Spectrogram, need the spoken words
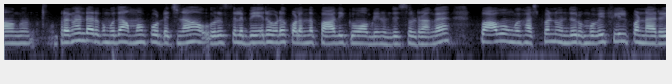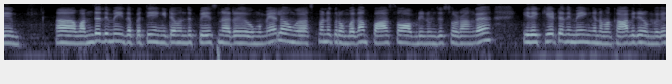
அவங்க ப்ரெக்னெண்ட்டாக இருக்கும்போது அம்மா போட்டுச்சுன்னா ஒரு சில பேரோட குழந்த பாதிக்கும் அப்படின்னு வந்து சொல்கிறாங்க பாவம் உங்கள் ஹஸ்பண்ட் வந்து ரொம்பவே ஃபீல் பண்ணார். வந்ததுமே இதை பற்றி என்கிட்ட வந்து பேசினார். உங்கள் மேலே உங்கள் ஹஸ்பண்டுக்கு ரொம்ப தான் பாசம் அப்படின்னு வந்து சொல்கிறாங்க இதை கேட்டதுமே இங்கே நம்ம காவிரி ரொம்பவே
